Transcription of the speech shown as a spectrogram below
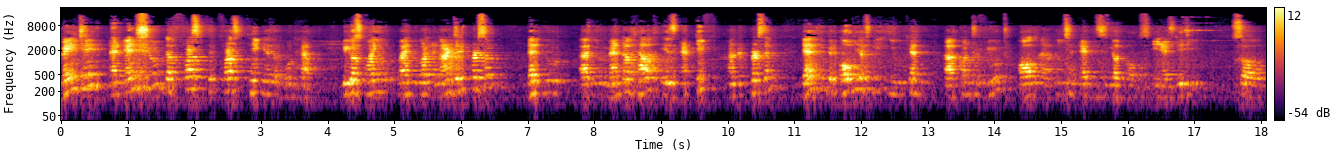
maintain and ensure the first the first thing is a good health. Because when you when you are an energetic person, then you uh, your mental health is active 100%. Then you can obviously you can uh, contribute all uh, each and every single goals in SDG. So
